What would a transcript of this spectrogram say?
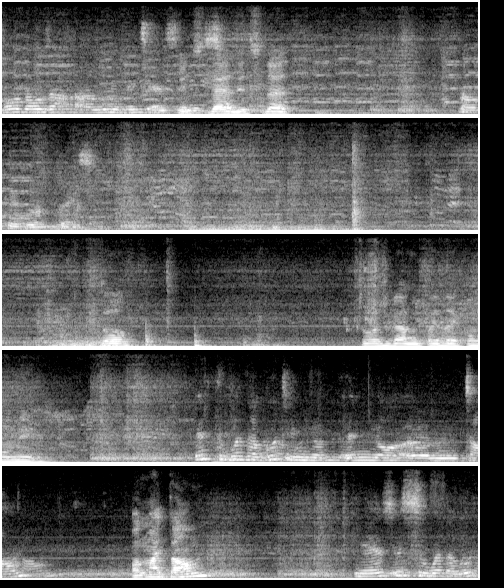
Bulldozer are really bitch ass. it's dead. It's dead. Okay, bro, thanks. Estou. Estou a jogar no Payday com um amigo. Is the weather good in your in your um, town? On my town? Yes, the weather good?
